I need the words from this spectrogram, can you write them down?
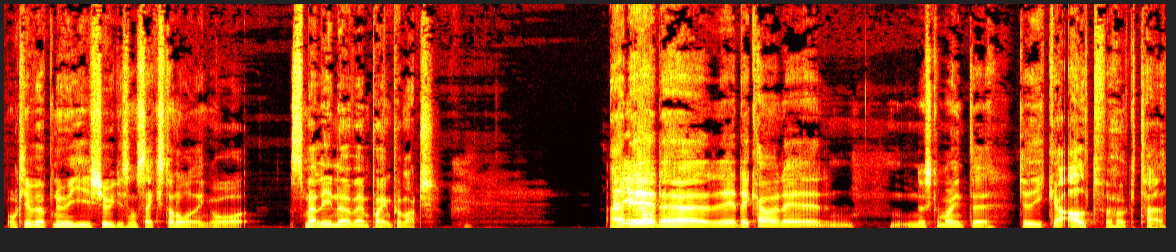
Och kliver upp nu i J20 som 16-åring och smäller in över en poäng per match. Nej, det är det, det, det, det kan det, Nu ska man ju inte skrika allt för högt här.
